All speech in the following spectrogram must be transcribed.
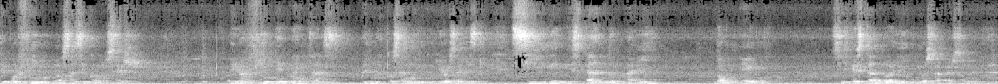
que por fin nos hace conocer. Pero a fin de cuentas, hay una cosa muy curiosa y es que sigue estando ahí don ego, sigue estando ahí nuestra personalidad.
